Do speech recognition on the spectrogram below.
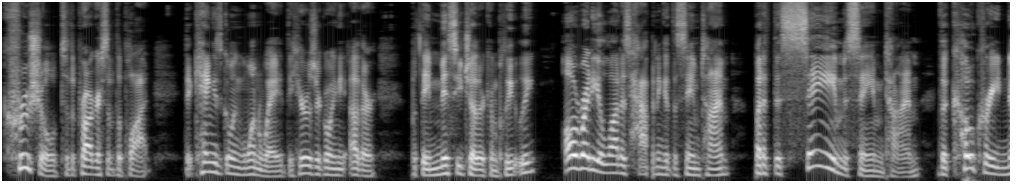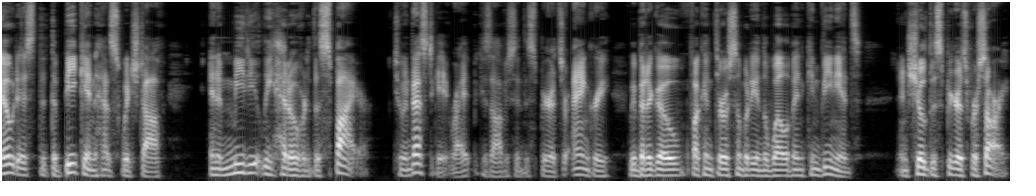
crucial to the progress of the plot that Kang is going one way, the heroes are going the other, but they miss each other completely. Already a lot is happening at the same time, but at the same same time, the Kokri notice that the beacon has switched off and immediately head over to the spire to investigate, right? Because obviously the spirits are angry. We better go fucking throw somebody in the well of inconvenience and show the spirits we're sorry.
